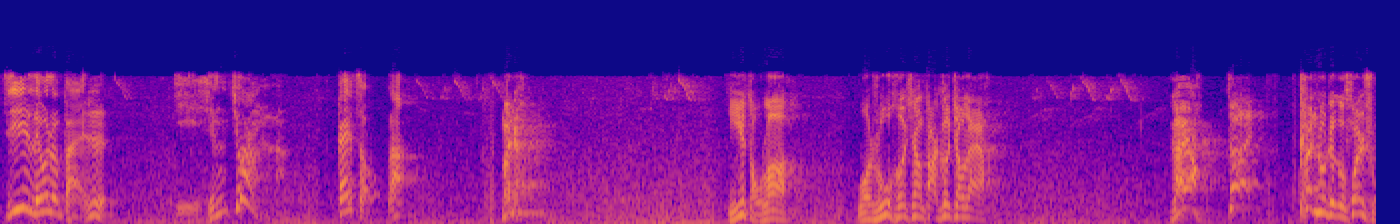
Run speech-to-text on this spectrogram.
急留了百日，已经倦了，该走了。慢着！你走了，我如何向大哥交代啊？来啊！在，看住这个官署，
